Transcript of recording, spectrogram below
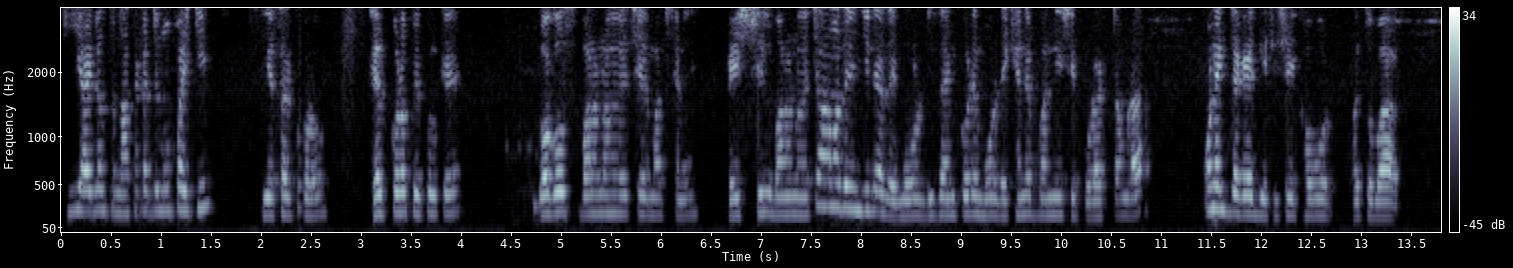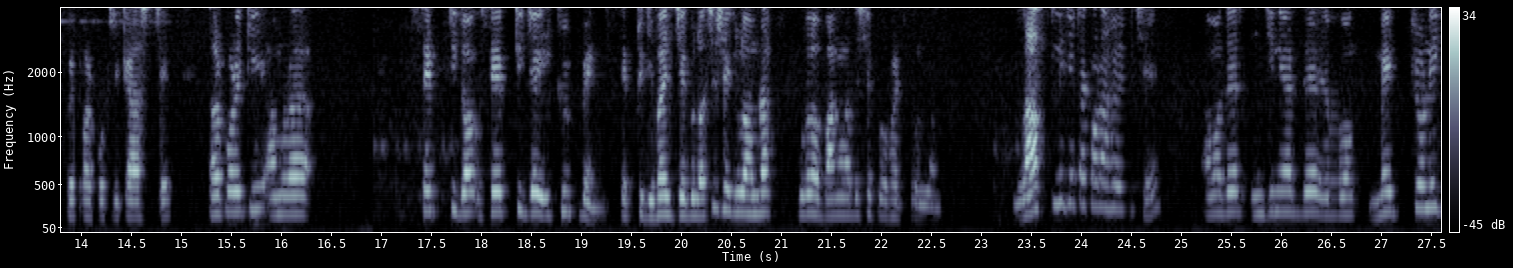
কি আইডল তো না থাকার জন্য উপায় কি? সিএসআর করো হেল্প করো পিপলকে গগলস বানানো হয়েছে এর মাঝখানে ফেস শিল বানানো হয়েছে। আমাদের ইঞ্জিনিয়ারে মোল্ড ডিজাইন করে মোল্ড এখানে বানিয়ে সেই প্রোডাক্ট আমরা অনেক জায়গায় দিয়েছি। সেই খবর হয়তো বা পেপার পত্রিকা আসছে। তারপরে কি আমরা সেফটি সেফটি যে ইকুইপমেন্ট সেফটি ডিভাইস যেগুলো আছে, সেগুলো আমরা পুরো বাংলাদেশে প্রোভাইড করলাম। লাস্টলি যেটা করা হয়েছে আমাদের ইঞ্জিনিয়ারদের এবং মেট্রনিক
